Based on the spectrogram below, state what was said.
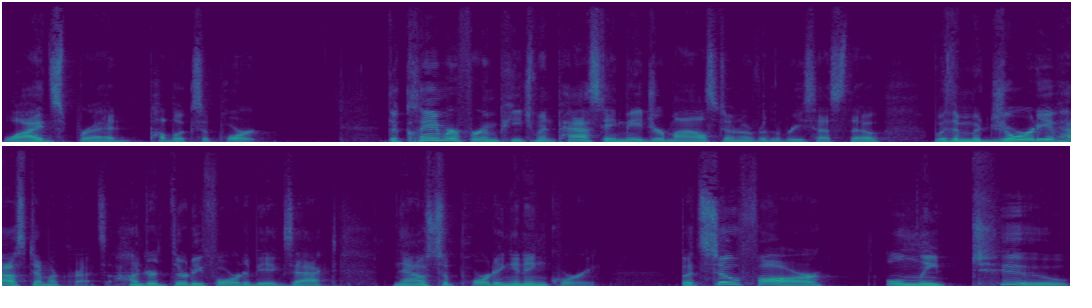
widespread public support. The clamor for impeachment passed a major milestone over the recess, though, with a majority of House Democrats, 134 to be exact, now supporting an inquiry. But so far, only two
